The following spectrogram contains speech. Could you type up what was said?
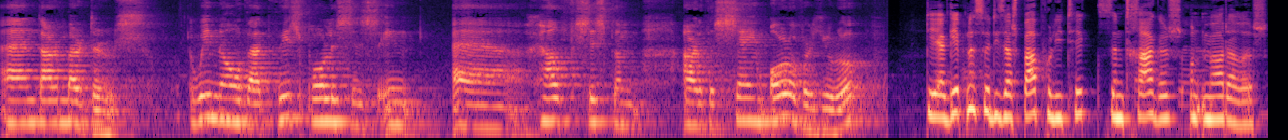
and are murderous. We know that these policies in a health system are the same all over Europe. Die Ergebnisse dieser Sparpolitik sind tragisch und mörderisch.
